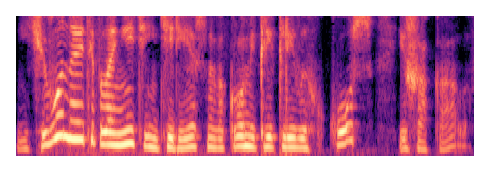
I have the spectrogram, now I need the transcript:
Ничего на этой планете интересного, кроме крикливых коз и шакалов.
